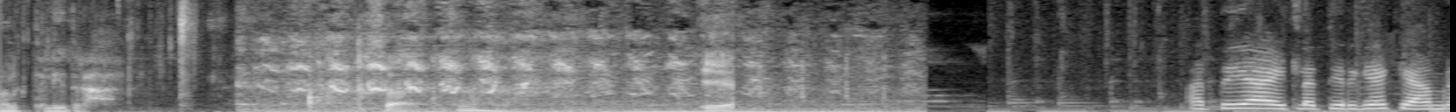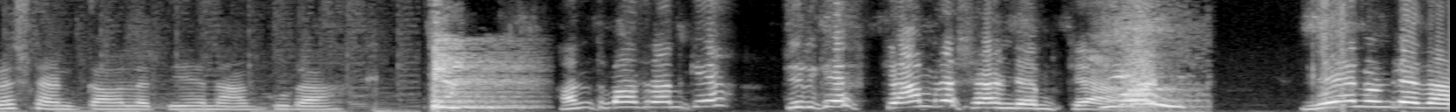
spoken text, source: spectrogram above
నాకు తెలియదురా అత్తయ్య ఇట్లా తిరిగే కెమెరా స్టాండ్ కావాలి అత్తయ్య నాకు కూడా. అంత మాత్రానికి తిరిగే కెమెరా స్టాండ్ ఏం చే నేనుండలేదా?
